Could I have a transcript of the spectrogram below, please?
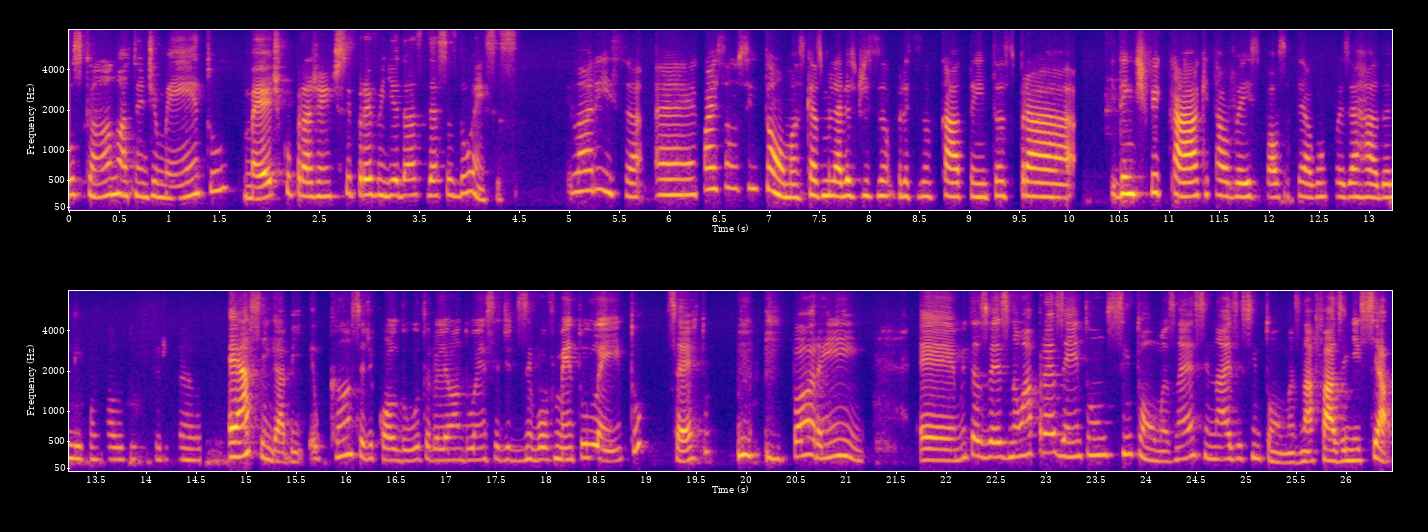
buscando atendimento médico para a gente se prevenir das, dessas doenças. E Larissa, é, quais são os sintomas que as mulheres precisam, precisam ficar atentas para identificar que talvez possa ter alguma coisa errada ali com o colo do útero dela? É assim, Gabi, o câncer de colo do útero é uma doença de desenvolvimento lento, certo? Porém, é, muitas vezes não apresentam sintomas, né? Sinais e sintomas na fase inicial.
